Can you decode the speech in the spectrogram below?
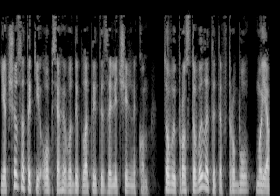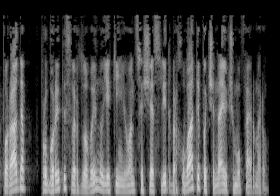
Якщо за такі обсяги води платити за лічильником, то ви просто вилетите в трубу. Моя порада пробурити свердловину, які нюанси ще слід врахувати починаючому фермеру.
